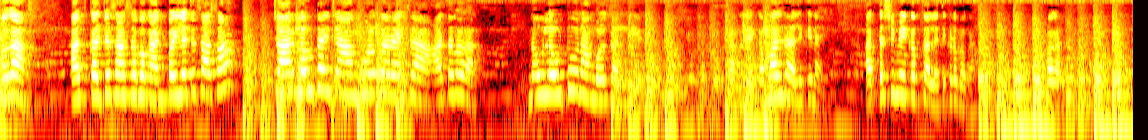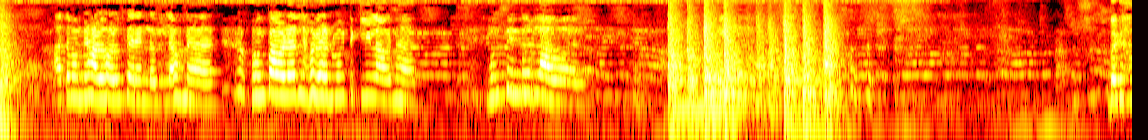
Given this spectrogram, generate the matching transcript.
बघा. आजकालच्या सासा बघा आणि पहिल्याच्या सासा चारला उठायच्या आंघोळ करायच्या. आता बघा नऊला उठून आंघोळ चालली आहे. चांगले कमाल झाली की नाही? आत्ताशी मेकअप चाललाय तिकडे बघा. बघा. आता मम्मी हळूहळू फेरन लवली लावणार मग पावडर लावणार मग टिकली लावणार मग सिंदूर लावल. बघा.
